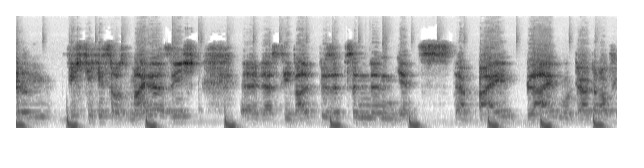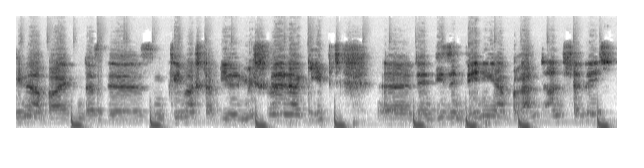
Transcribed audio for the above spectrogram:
Ähm, wichtig ist aus meiner Sicht, äh, dass die Waldbesitzenden jetzt dabei bleiben und darauf hinarbeiten, dass es einen klimastabilen Mischwälder gibt, äh, denn die sind weniger brandanfällig.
